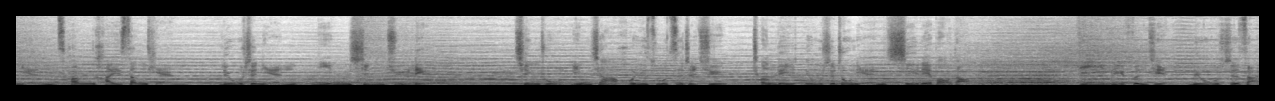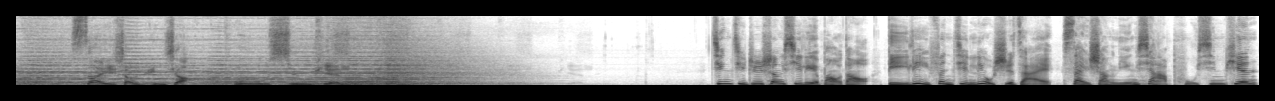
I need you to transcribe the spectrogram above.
年沧海桑田，六十年凝心聚力，庆祝宁夏回族自治区成立六十周年系列报道，砥砺奋进六十载，塞上宁夏谱新篇。经济之声系列报道，砥砺奋进六十载，塞上宁夏谱新篇。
